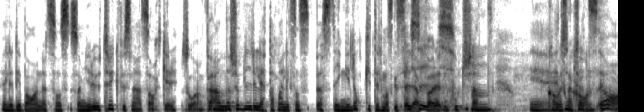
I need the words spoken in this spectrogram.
Eller det barnet som, som ger uttryck för såna här saker. Så. För annars så blir det lätt att man liksom stänger locket, eller man ska säga, Precis. för en fortsatt eh, ett Konversation. fortsatt- ja,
